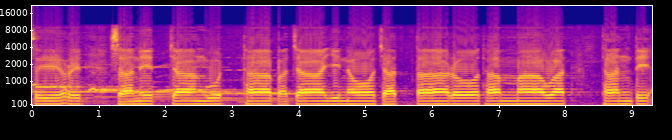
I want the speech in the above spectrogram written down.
สิริสนิจจังวุ ธาปจายโนจัตตารโอธรรมาวัฏทันติ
